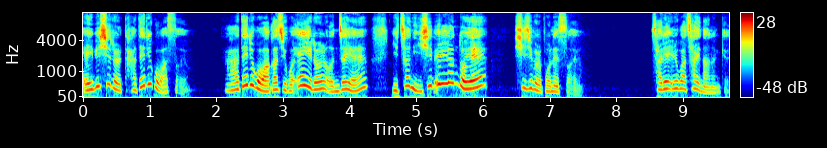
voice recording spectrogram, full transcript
A, B, C를 다 데리고 왔어요. 다 데리고 와가지고 A를 언제에 2021년도에 시집을 보냈어요. 사례 1과 차이 나는 게.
